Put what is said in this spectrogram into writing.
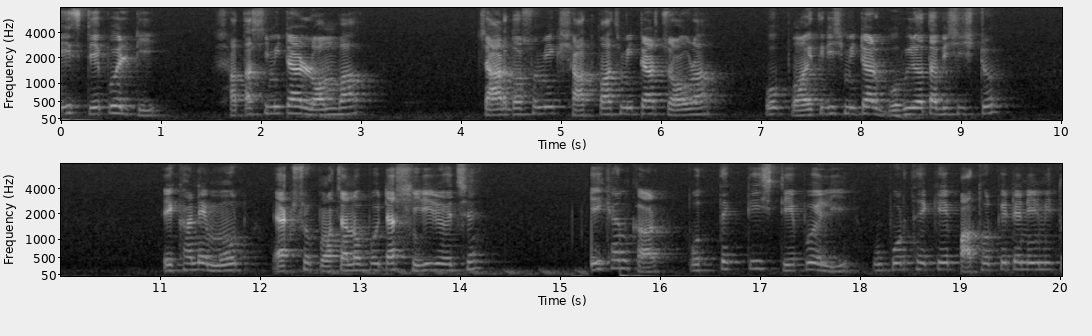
এই স্টেপওয়েলটি সাতাশি মিটার লম্বা, চার দশমিক সাত পাঁচ মিটার চওড়া ও পঁয়ত্রিশ মিটার গভীরতা বিশিষ্ট। এখানে মোট একশো পঁচানব্বইটা সিঁড়ি রয়েছে। এইখানকার প্রত্যেকটি স্টেপওয়েলই উপর থেকে পাথর কেটে নির্মিত।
